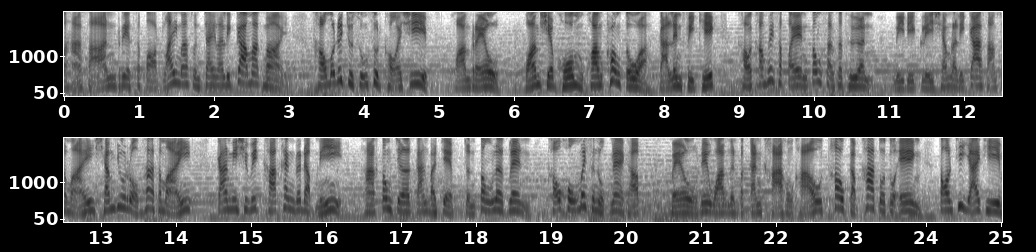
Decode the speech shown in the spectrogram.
มหาศาล เรียกสปอร์ตไลท์มาสนใจลาลิก้ามากมาย เขามาด้วยจุดสูงสุดของอาชีพ ความเร็ว ความเฉียบคม ความคล่องตัว การเล่นฟรีคิก เขาทำให้สเปนต้องสั่นสะเทือนมีดีกรีแชมป์ลาลิก้า 3 สมัย แชมป์ยุโรป 5 สมัย การมีชีวิตค้าแข่งระดับนี้ หากต้องเจอการบาดเจ็บจนต้องเลิกเล่น เขาคงไม่สนุกแน่ครับ เบลได้วางเงินประกันขาของเขาเท่ากับค่าตัวตัวเอง ตอนที่ย้ายทีม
